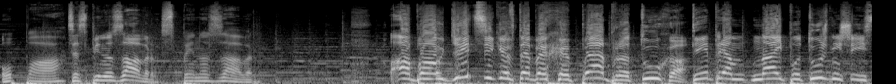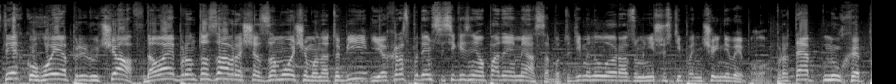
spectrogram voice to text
Опа. Це спінозавр. Спинозавр. Обалдіть, скільки в тебе хп, братуха! Ти прям найпотужніший із тих, кого я приручав. Давай бронтозавра щас замочимо на тобі. І якраз подивимося, скільки з нього падає м'яса, бо тоді минулого разу мені щось типа нічого й не випало. Проте, ну, хп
